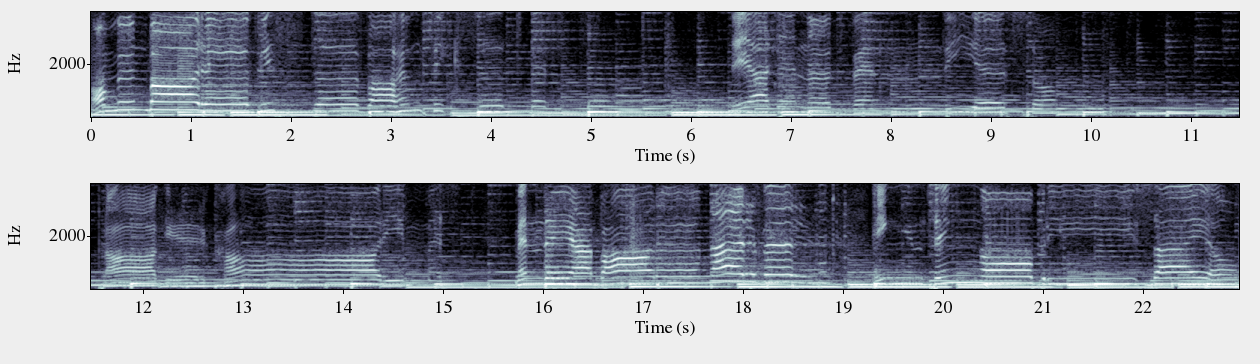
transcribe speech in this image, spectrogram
Om hun bare visste hva hun fikset best. Det er det nødvendige som plager Kari mest. Men det er bare nerver, ingenting å bry seg om.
